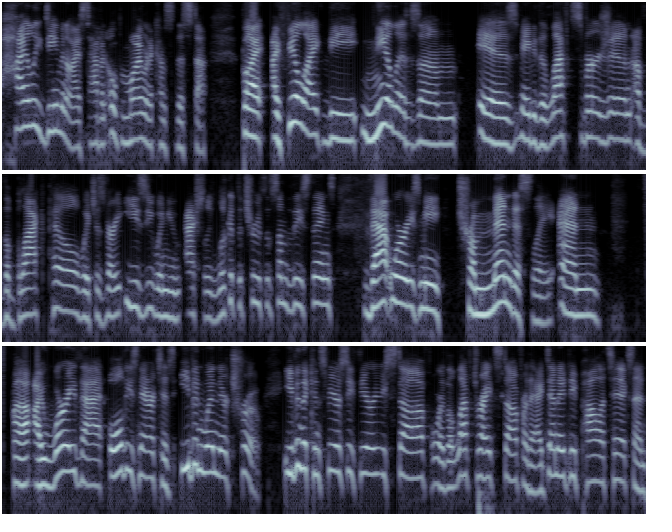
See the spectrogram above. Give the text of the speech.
highly demonized to have an open mind when it comes to this stuff. But I feel like the nihilism is maybe the left's version of the black pill, which is very easy when you actually look at the truth of some of these things. That worries me tremendously. And uh, I worry that all these narratives, even when they're true, even the conspiracy theory stuff or the left right stuff or the identity politics, and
